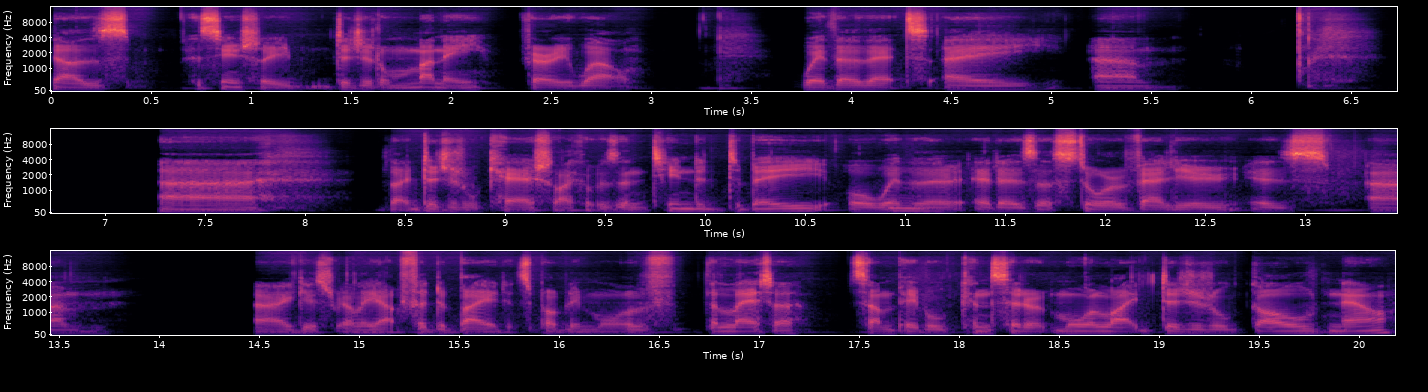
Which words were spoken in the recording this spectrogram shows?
does essentially digital money very well, whether that's a um, uh, like digital cash, like it was intended to be, or whether mm. it is a store of value, is um, I guess really up for debate. It's probably more of the latter. Some people consider it more like digital gold now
